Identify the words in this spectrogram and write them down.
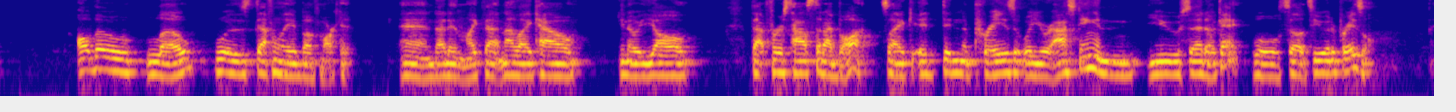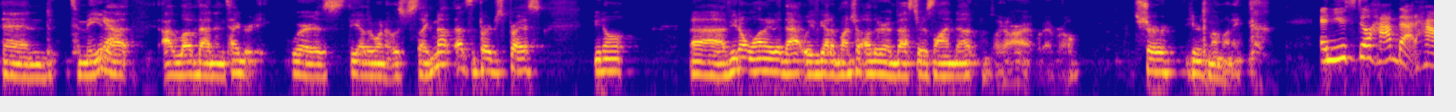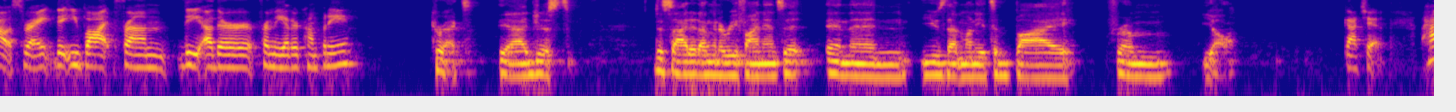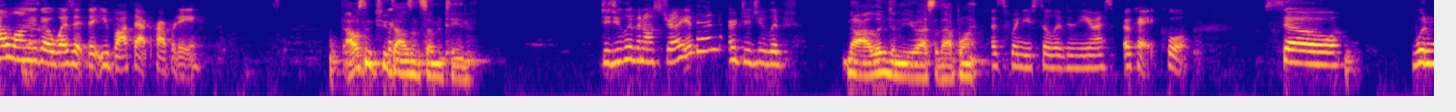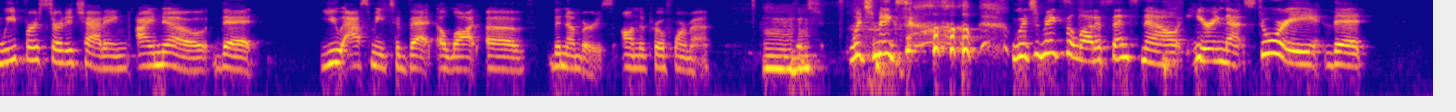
although low, was definitely above market. And I didn't like that. And I like how, you know, y'all, that first house that I bought, it's like it didn't appraise at what you were asking. And you said, okay, we'll sell it to you at appraisal. And to me, yeah. that I love that integrity. Whereas the other one, it was just like, no, that's the purchase price. If you don't uh, if you don't want it at that, we've got a bunch of other investors lined up. I was like, all right, whatever. I'll, sure, here's my money. and you still have that house, right? That you bought from the other from the other company. Correct. Yeah, I just decided I'm going to refinance it and then use that money to buy from y'all. Gotcha. How long yeah. ago was it that you bought that property? That was in 2017. Did you live in Australia then, or did you live? No, I lived in the US at that point. That's when you still lived in the US? Okay, cool. So when we first started chatting, I know that you asked me to vet a lot of the numbers on the pro forma. Mm-hmm. Which, which makes which makes a lot of sense now hearing that story that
